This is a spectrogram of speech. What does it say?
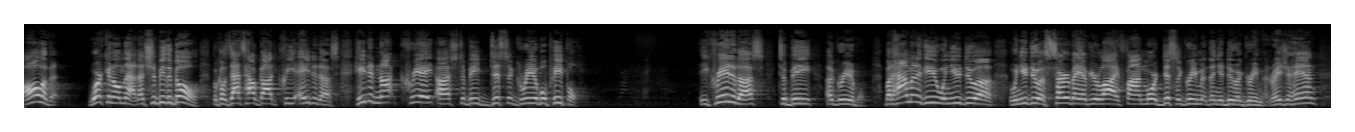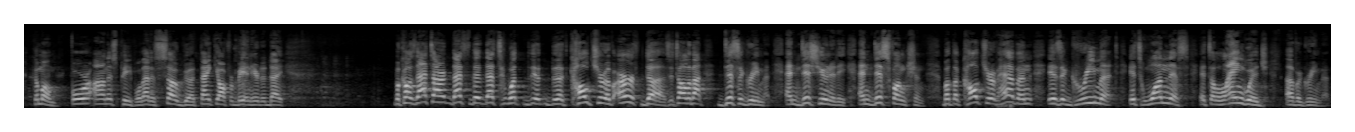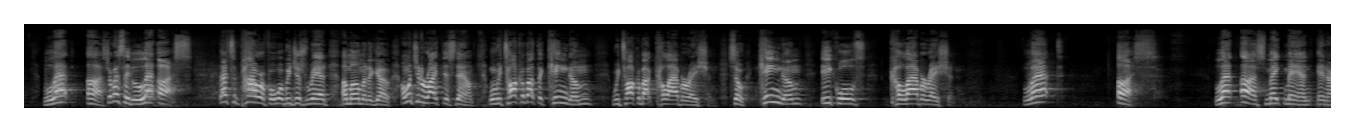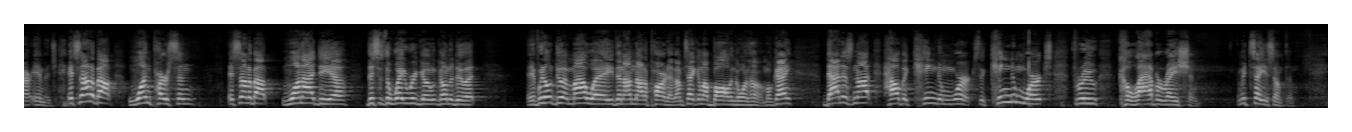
all of it. Working on that. That should be the goal because that's how God created us. He did not create us to be disagreeable people. He created us to be agreeable. But how many of you, when you do a, when you do a survey of your life, find more disagreement than you do agreement? Raise your hand. Come on. Four honest people. That is so good. Thank y'all for being here today. Because that's our, that's the, that's what the, the culture of earth does. It's all about disagreement and disunity and dysfunction. But the culture of heaven is agreement. It's oneness. It's a language of agreement. Let us. Everybody say, let us. That's powerful what we just read a moment ago. I want you to write this down. When we talk about the kingdom, we talk about collaboration. So kingdom equals collaboration. Let us. Let us make man in our image. It's not about one person. It's not about one idea. This is the way we're going, to do it. And if we don't do it my way, then I'm not a part of it. I'm taking my ball and going home, okay? That is not how the kingdom works. The kingdom works through collaboration. Let me tell you something.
